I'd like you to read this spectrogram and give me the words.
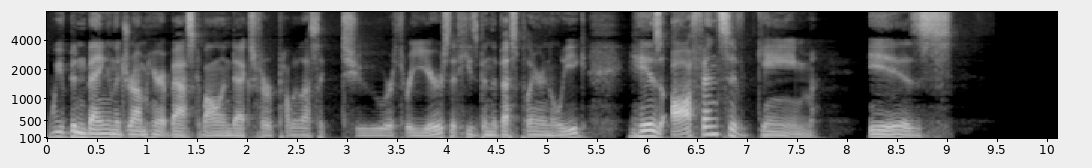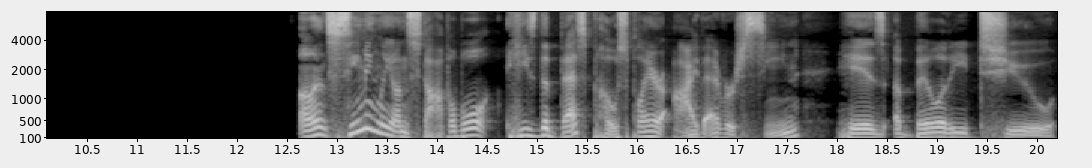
We've been banging the drum here at basketball index for probably last like two or three years that he's been the best player in the league. His offensive game is un- seemingly unstoppable. He's the best post player I've ever seen. His ability to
